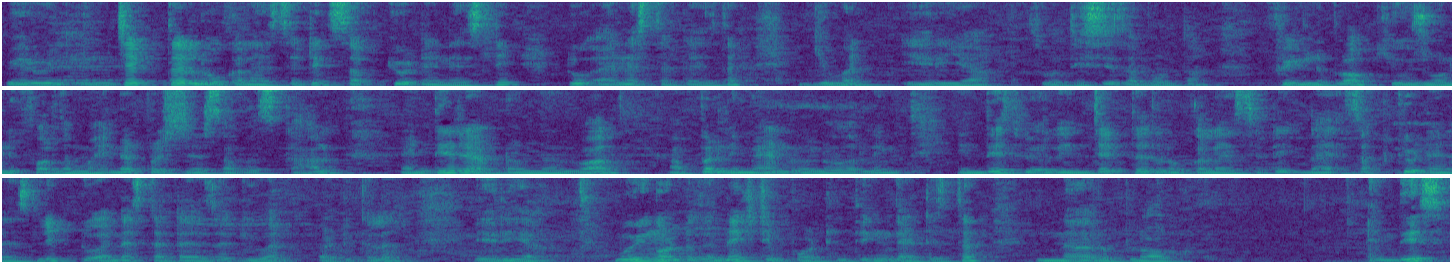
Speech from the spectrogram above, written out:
where we will inject the local anesthetic subcutaneously to anesthetize the given area. So this is about the field block used only for the minor procedures of the scalp, anterior abdominal wall, upper limb and lower limb. In this we will inject the local anesthetic subcutaneously to anesthetize a given particular area. Moving on to the next important thing that is the nerve block. In this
